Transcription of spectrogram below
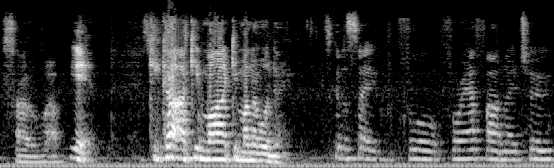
So uh, yeah, ki mai ki mana nui. I was going to say for for our whānau too,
